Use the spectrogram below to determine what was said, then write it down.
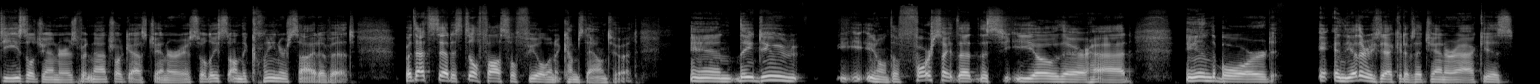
diesel generators, but natural gas generators. So at least on the cleaner side of it. But that said, it's still fossil fuel when it comes down to it. And they do, you know, the foresight that the CEO there had and the board and the other executives at Generac is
